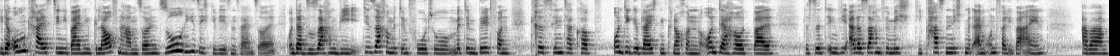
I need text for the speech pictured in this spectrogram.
wie der Umkreis, den die beiden gelaufen haben sollen, so riesig gewesen sein soll. Und dann so Sachen wie die Sache mit dem Foto, mit dem Bild von Chris Hinterkopf und die gebleichten Knochen und der Hautball. Das sind irgendwie alles Sachen für mich, die passen nicht mit einem Unfall überein. Aber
